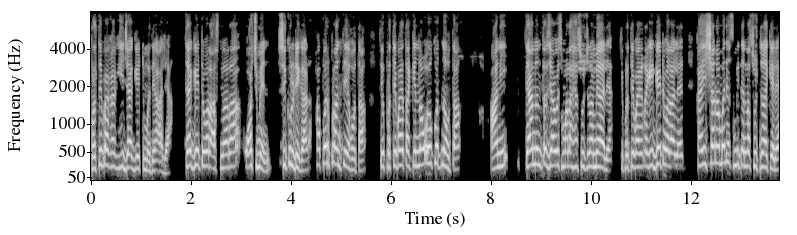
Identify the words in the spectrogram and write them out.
प्रतिभा काकी ज्या गेटमध्ये आल्या त्या गेटवर असणारा वॉचमॅन सिक्युरिटी गार्ड हा परप्रांतीय होता. ते प्रतिभा ताकींना ओळखत नव्हता. आणि त्यानंतर ज्यावेळेस मला ह्या सूचना मिळाल्या की प्रतिभा गेटवर आल्या आहेत काही क्षणामध्येच मी त्यांना सूचना केल्या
